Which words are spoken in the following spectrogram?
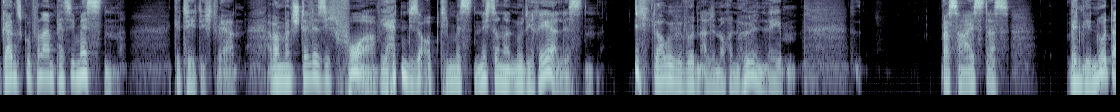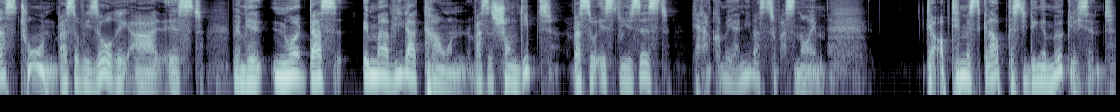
ganz gut von einem Pessimisten getätigt werden. Aber man stelle sich vor, wir hätten diese Optimisten nicht, sondern nur die Realisten. Ich glaube, wir würden alle noch in Höhlen leben. Was heißt das? Wenn wir nur das tun, was sowieso real ist, wenn wir nur das immer wieder kauen, was es schon gibt, was so ist, wie es ist, ja, dann kommen wir ja nie was zu was Neuem. Der Optimist glaubt, dass die Dinge möglich sind.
